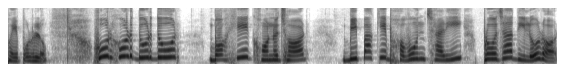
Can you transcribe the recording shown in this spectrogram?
হয়ে পড়ল। হুর হুর দূর দূর, বহে ঘন ঝড়, বিপাকে ভবন ছাড়ি প্রজা দিল রর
